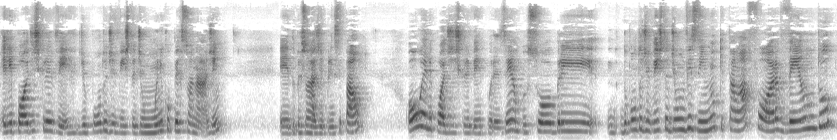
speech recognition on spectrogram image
Ele pode escrever de ponto de vista de um único personagem, é, do personagem principal, ou ele pode escrever, por exemplo, sobre do ponto de vista de um vizinho que está lá fora vendo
